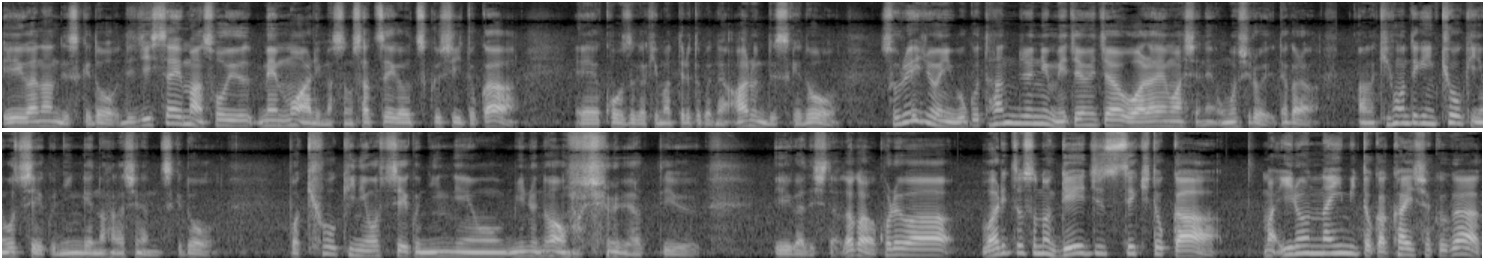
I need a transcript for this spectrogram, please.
映画なんですけどで実際まあそういう面もあります。その撮影が美しいとか、えー、構図が決まってるとかねあるんですけどそれ以上に僕単純にめちゃめちゃ笑えましたね。面白い。だからあの基本的に狂気に落ちていく人間の話なんですけどやっぱ狂気に落ちていく人間を見るのは面白いなっていう映画でした。だからこれは割とその芸術的とか、まあ、いろんな意味とか解釈が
